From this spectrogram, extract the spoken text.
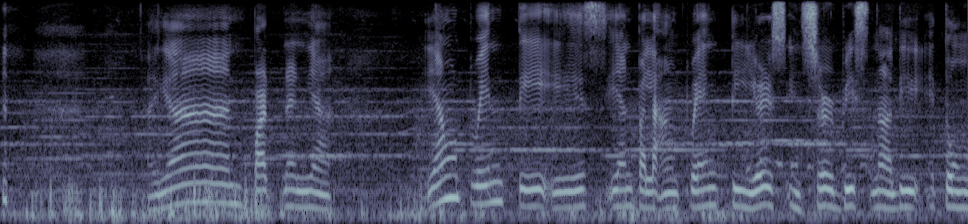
Ayan, partner niya. Yang 20 is, yan pala ang 20 years in service na di itong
